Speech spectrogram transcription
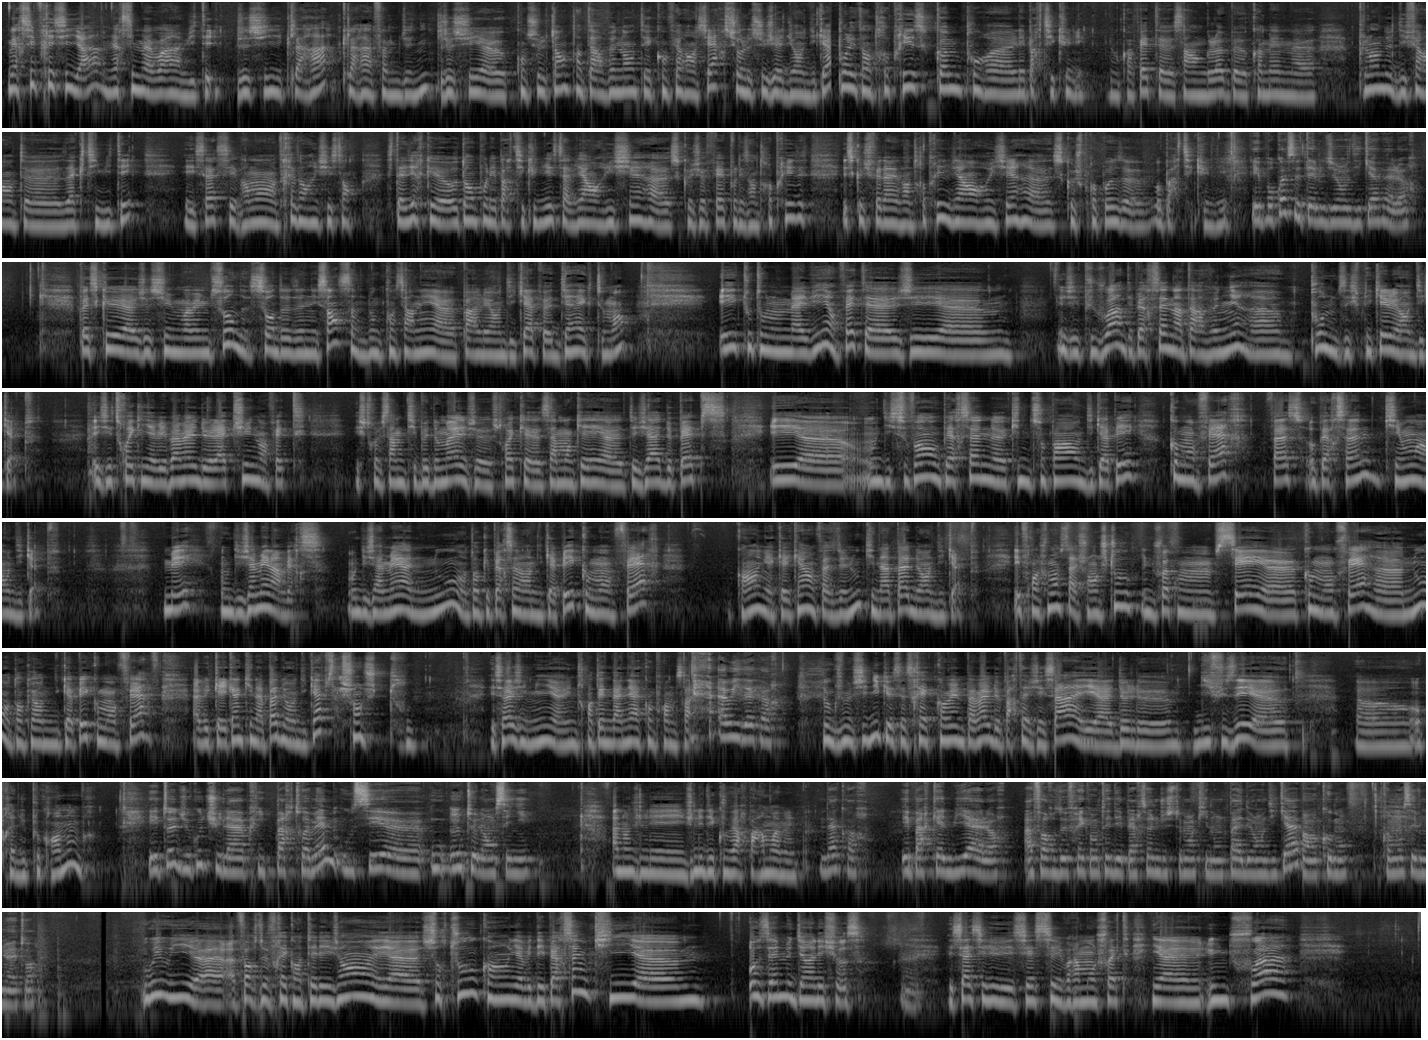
Merci Priscilla, merci de m'avoir invitée. Je suis Clara, Clara Femme Bionique. Je suis euh, consultante, intervenante et conférencière sur le sujet du handicap pour les entreprises comme pour euh, les particuliers. Donc en fait, euh, ça englobe quand même plein de différentes activités et ça, c'est vraiment très enrichissant. C'est-à-dire que autant pour les particuliers, ça vient enrichir ce que je fais pour les entreprises, et ce que je fais dans les entreprises vient enrichir ce que je propose aux particuliers. Et pourquoi ce thème du handicap alors? Parce que euh, je suis moi-même sourde, sourde de naissance, donc concernée euh, par le handicap euh, directement. Et tout au long de ma vie, en fait, j'ai j'ai pu voir des personnes intervenir pour nous expliquer le handicap. Et j'ai trouvé qu'il y avait pas mal de lacunes, en fait. Et je trouve ça un petit peu dommage. Je crois que ça manquait déjà de peps. Et on dit souvent aux personnes qui ne sont pas handicapées comment faire face aux personnes qui ont un handicap? Mais on dit jamais l'inverse. On dit jamais à nous, en tant que personnes handicapées, comment faire quand il y a quelqu'un en face de nous qui n'a pas de handicap. Et franchement, ça change tout. Une fois qu'on sait euh, comment faire, euh, nous, en tant qu'handicapés, comment faire avec quelqu'un qui n'a pas de handicap, ça change tout. Et ça, j'ai mis euh, une trentaine d'années à comprendre ça. Ah oui, d'accord. Donc je me suis dit que ce serait quand même pas mal de partager ça et de le diffuser auprès du plus grand nombre. Et toi, du coup, tu l'as appris par toi-même ou c'est euh, où on te l'a enseigné? Ah non, je l'ai, je l'ai découvert par moi-même. D'accord. Et par quel biais alors? À force de fréquenter des personnes justement qui n'ont pas de handicap? Comment? Comment c'est venu à toi? Oui, oui, à force de fréquenter les gens et euh, surtout quand il y avait des personnes qui euh, osaient me dire les choses. Et ça, c'est, c'est vraiment chouette. Il y a une fois,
